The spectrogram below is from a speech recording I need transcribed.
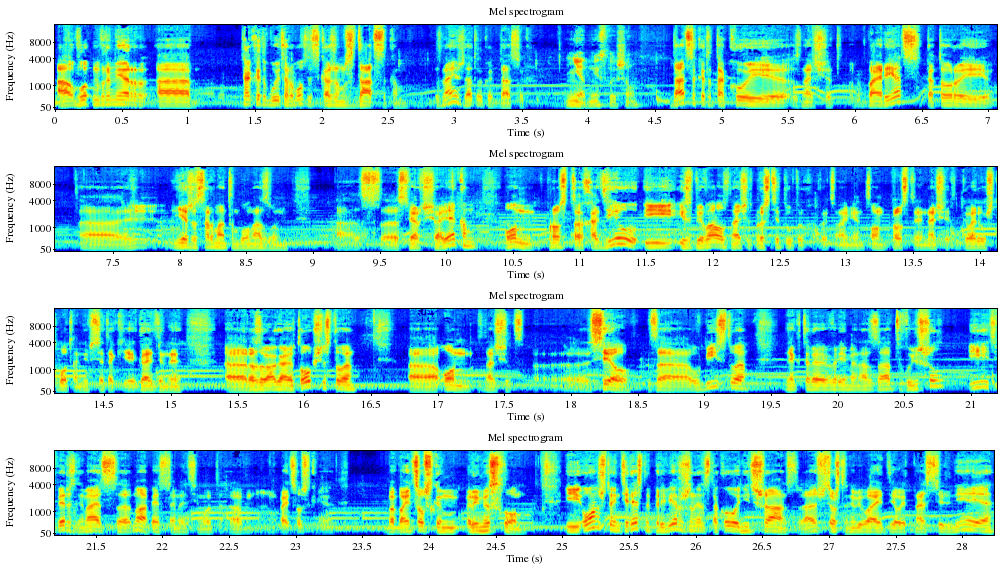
А вот, например, а, как это будет работать, скажем, с Дациком. Знаешь, да, такой Дацик? Нет, не слышал. Дацик — это такой, значит, борец, который, э, Ежи Сарматом был назван э, с сверхчеловеком. Он просто ходил и избивал, значит, проституток в какой-то момент. Он просто, значит, говорил, что вот они все такие гадины э, разлагают общество. Э, он, значит, э, сел за убийство некоторое время назад, вышел и теперь занимается, ну, опять с этим вот э, бойцовскими, бойцовским ремеслом. И он, что интересно, приверженец такого ницшанства, да, все, что не бывает делать нас сильнее,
